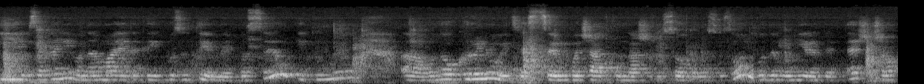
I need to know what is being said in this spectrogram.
І взагалі вона має такий позитивний посил, і тому е, воно корелюється з цим початком нашого сотого сезону. Будемо вірити в те, що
